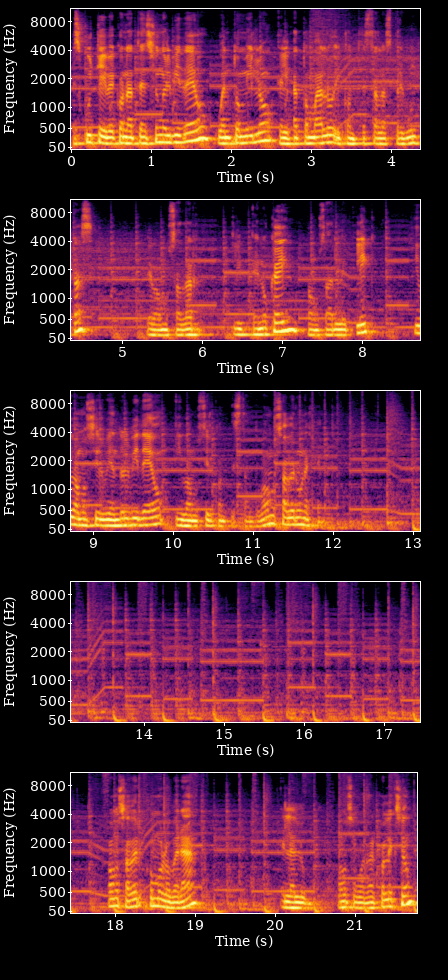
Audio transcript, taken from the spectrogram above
Escucha y ve con atención el video, cuento Milo, el gato malo y contesta las preguntas. Le vamos a dar clic en OK, vamos a darle clic y vamos a ir viendo el video y vamos a ir contestando. Vamos a ver un ejemplo. Vamos a ver cómo lo verá el alumno. Vamos a guardar colección.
